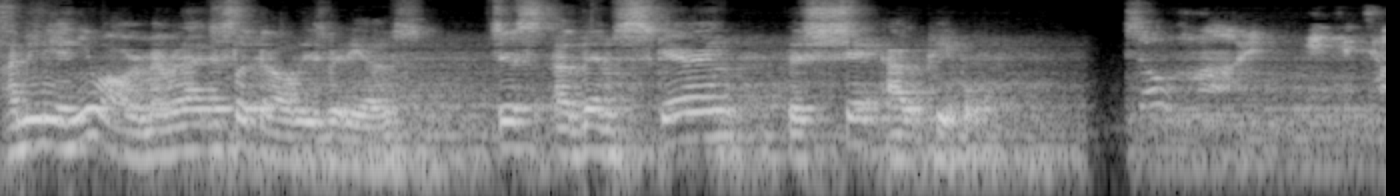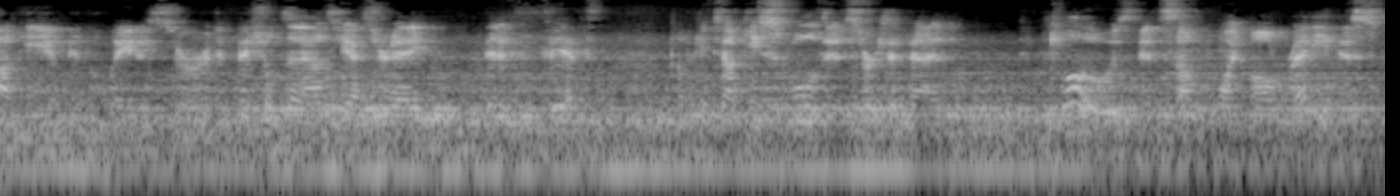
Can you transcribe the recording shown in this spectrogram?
I mean, and you all remember that. Just look at all these videos, just of them scaring the shit out of people. So high in Kentucky amid the latest surge, officials announced yesterday that a fifth of Kentucky school districts have had to close at some point already this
